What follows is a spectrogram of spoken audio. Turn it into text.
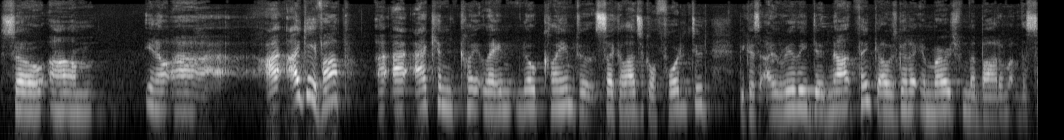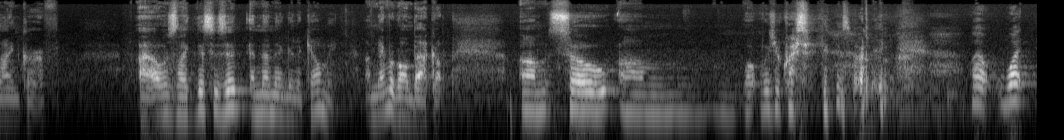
So, um, you know, uh, I, I gave up. I, I can claim no claim to psychological fortitude because I really did not think I was going to emerge from the bottom of the sine curve. I was like, this is it, and then they're going to kill me. I'm never going back up. Um, so, um, what was your question? Sorry. Well, what,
